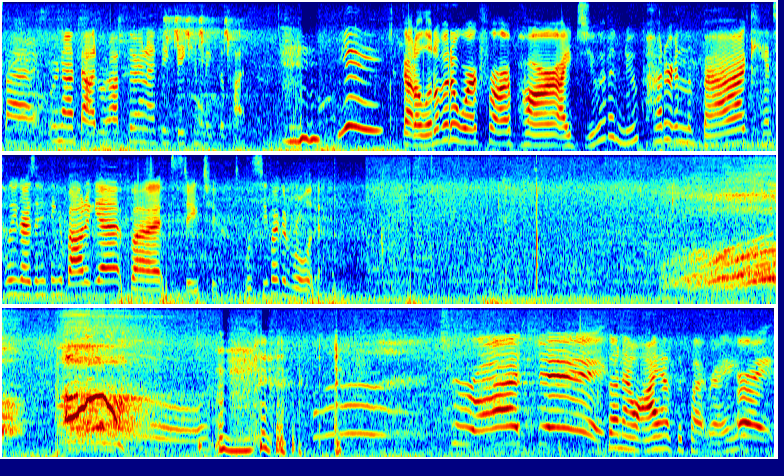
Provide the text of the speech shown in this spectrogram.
but we're not bad. We're up there and I think they can make the putt. Yay! Got a little bit of work for our par. I do have a new putter in the bag. Can't tell you guys anything about it yet, but stay tuned. Let's see if I can roll it in. Oh! Tragic! So now I have to putt, right? All right,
